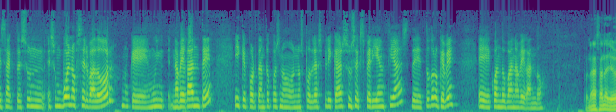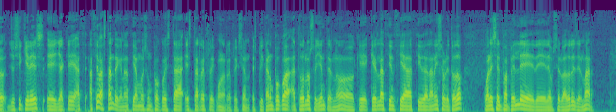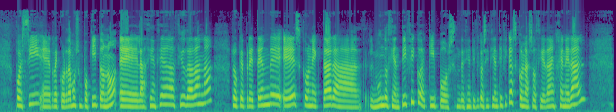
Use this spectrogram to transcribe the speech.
Exacto, es un, es un buen observador, que muy navegante y que por tanto pues no, nos podrá explicar sus experiencias de todo lo que ve eh, cuando va navegando. Pues nada, Sandra, yo, yo si quieres, eh, ya que hace, hace bastante que no hacíamos un poco esta, esta refle- bueno, reflexión, explicar un poco a, a todos los oyentes, ¿no? ¿Qué, qué es la ciencia ciudadana y sobre todo cuál es el papel de, de- de observadores del mar? Pues sí, eh, recordamos un poquito, ¿no? Eh, la ciencia ciudadana lo que pretende es conectar al mundo científico, equipos de científicos y científicas, con la sociedad en general,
